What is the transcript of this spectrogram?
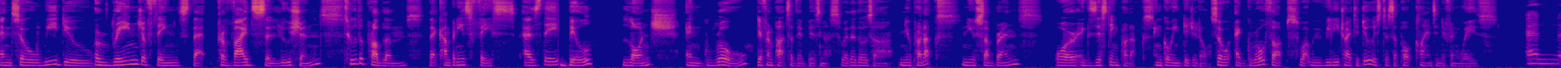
And so we do a range of things that provide solutions to the problems that companies face as they build, launch, and grow different parts of their business, whether those are new products, new sub brands, or existing products and going digital. So at GrowthOps, what we really try to do is to support clients in different ways. And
